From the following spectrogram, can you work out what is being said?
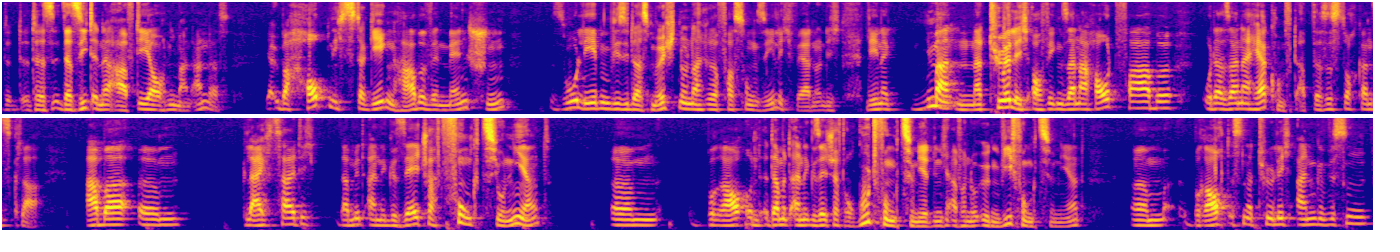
das, das sieht in der AfD ja auch niemand anders, ja überhaupt nichts dagegen habe, wenn Menschen so leben, wie sie das möchten und nach ihrer Fassung selig werden. Und ich lehne niemanden natürlich auch wegen seiner Hautfarbe oder seiner Herkunft ab. Das ist doch ganz klar. Aber ähm, gleichzeitig, damit eine Gesellschaft funktioniert ähm, und damit eine Gesellschaft auch gut funktioniert, nicht einfach nur irgendwie funktioniert, ähm, braucht es natürlich einen gewissen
